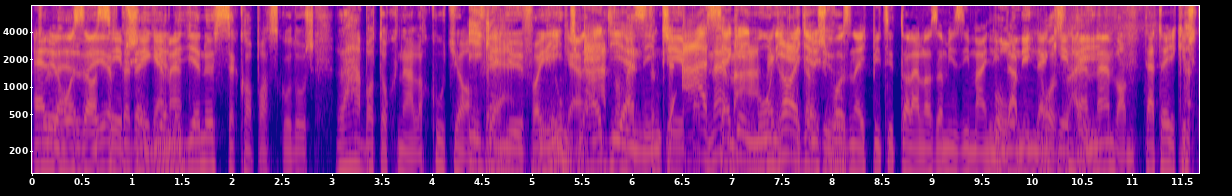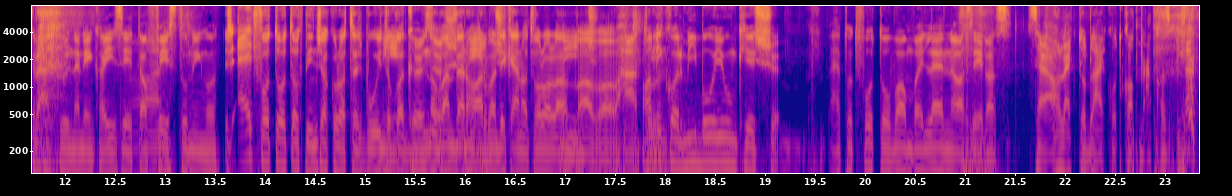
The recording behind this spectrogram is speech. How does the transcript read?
előhozza a érted, egy ilyen, szépségemet. egy ilyen összekapaszkodós lábatoknál a kutya, a Igen, fenyőfa, nincs egy ilyen nincs. nem szegény. Móni Még rajtam is hozna egy picit talán az a mizimány mindán Móni, hozzá, mindenképpen, nem? van. Tehát, hogy egy kicsit ráküldenénk a izét, a facetuningot. És egy fotótok nincs akkor ott, hogy bújtok november nincs. 3-án ott valahol a, a, a hátul. Amikor mi bójunk, és hát ott fotó van, vagy lenne, azért az, a legtöbb lájkot kapnák, az biztos.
